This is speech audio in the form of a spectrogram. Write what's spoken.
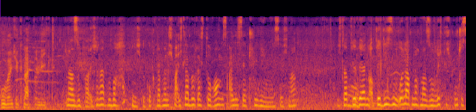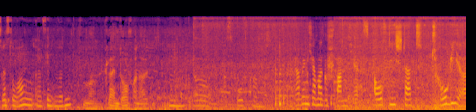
wo welche Kneipe liegt. Na super, ich habe überhaupt nicht geguckt. Nicht ich glaube, Restaurant ist alles sehr Touri-mäßig. Ne? Ich glaube, wir werden, ob wir diesen Urlaub noch mal so ein richtig gutes Restaurant äh, finden würden. Mal im kleinen Dorf anhalten. Oh, das Boot kommt. Da bin ich ja mal gespannt jetzt auf die Stadt Trogier.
